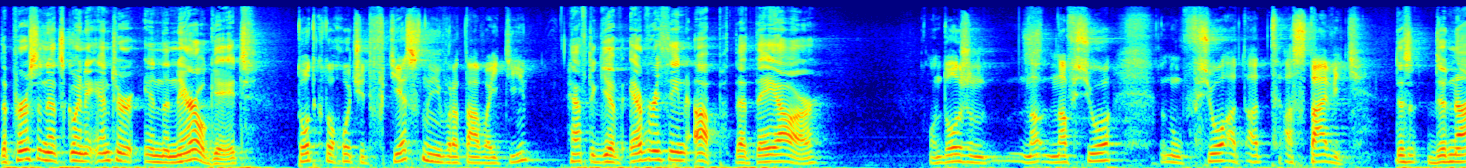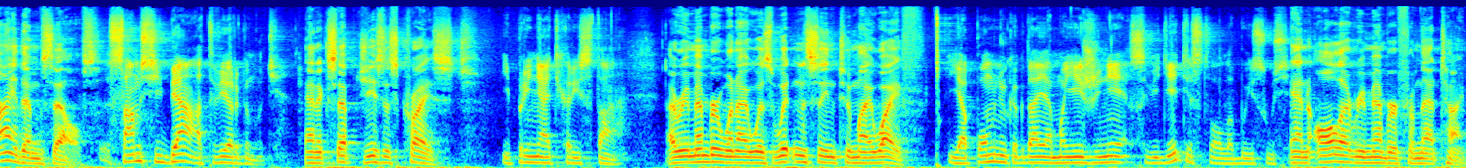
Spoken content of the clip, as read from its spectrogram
The person that's going to enter in the narrow gate Тот, кто хочет в тесные врата войти, have to give everything up that they are он должен на, на все, ну, все от, от- оставить, deny themselves сам себя отвергнуть and accept Jesus Christ. и принять Христа. I remember when I was witnessing to my wife, Я помню, когда я моей жене свидетельствовал об Иисусе, and all I remember from that time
